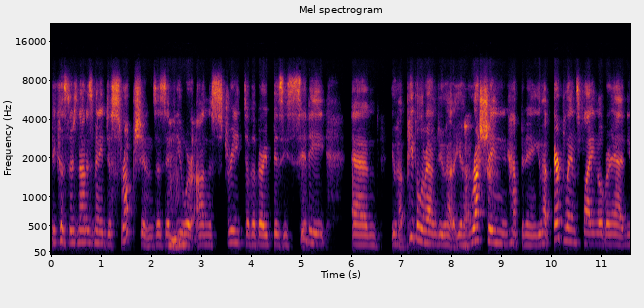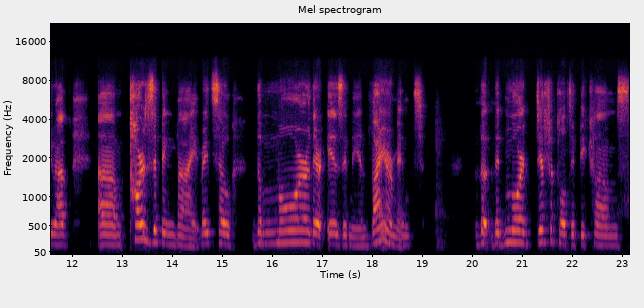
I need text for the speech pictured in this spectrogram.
because there's not as many disruptions as if you mm-hmm. were on the street of a very busy city and you have people around you have, you have rushing happening you have airplanes flying overhead you have um, cars zipping by right so the more there is in the environment, the, the more difficult it becomes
